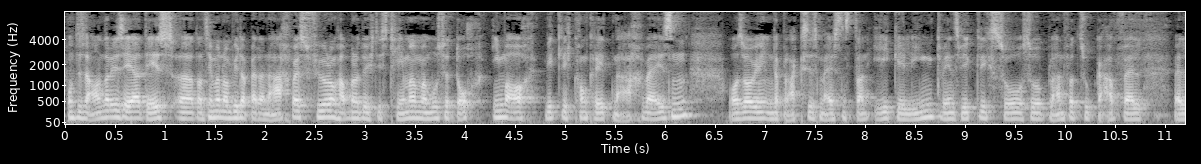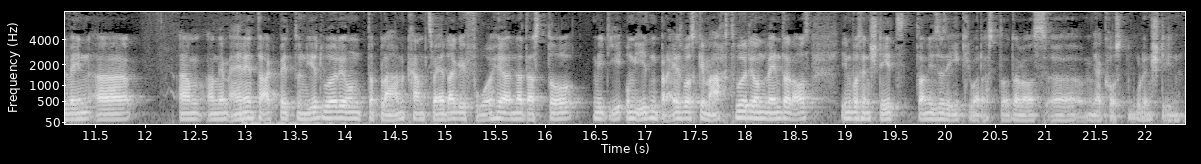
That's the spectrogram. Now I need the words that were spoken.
und das andere ist eher das, äh, da sind wir dann wieder bei der Nachweisführung, hat man natürlich das Thema, man muss ja doch immer auch wirklich konkret nachweisen, was aber in der Praxis meistens dann eh gelingt, wenn es wirklich so, so Planverzug gab, weil, weil wenn äh, an dem einen Tag betoniert wurde und der Plan kam zwei Tage vorher, na, dass da mit je, um jeden Preis was gemacht wurde und wenn daraus irgendwas entsteht, dann ist es eh klar, dass da daraus äh, mehr Kosten wohl entstehen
